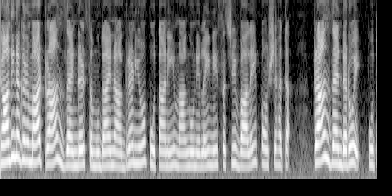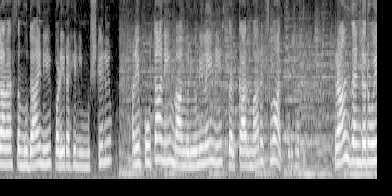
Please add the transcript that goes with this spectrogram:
ગાંધીનગરમાં ટ્રાન્સજેન્ડર સમુદાયના અગ્રણીઓ પોતાની માંગોને લઈને સચિવાલય પહોંચ્યા હતા. ટ્રાન્સજેન્ડરોએ પોતાના સમુદાયને પડી રહેલી મુશ્કેલીઓ અને પોતાની માંગણીઓને લઈને સરકારમાં રજૂઆત કરી હતી. ટ્રાન્સજેન્ડરોએ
